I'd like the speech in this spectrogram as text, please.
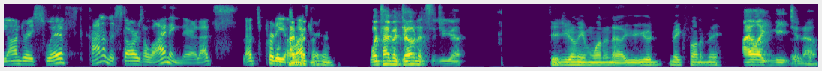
DeAndre Swift, kind of the stars aligning there. That's that's pretty What type of- electric. What type of donuts did you get? dude, you don't even want to know. You, you would make fun of me. I like need to know.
